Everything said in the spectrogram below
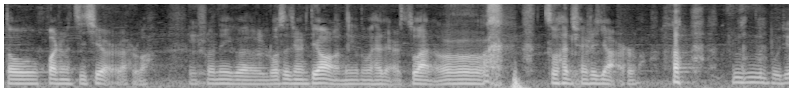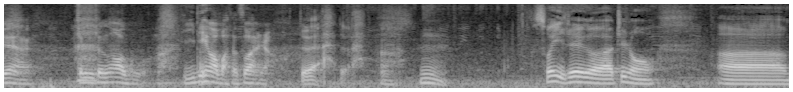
都换成机器人了是吧？说那个螺丝钉掉了，那个东西还在那钻着，钻全是眼儿是吧？孜孜不倦，铮铮傲骨啊，一定要把它钻上。对对，嗯嗯，所以这个这种呃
